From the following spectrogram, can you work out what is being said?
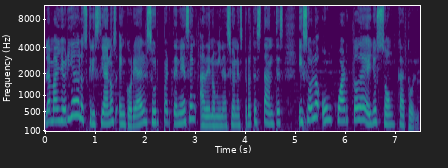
La mayoría de los cristianos en Corea del Sur pertenecen a denominaciones protestantes y solo un cuarto de ellos son católicos.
